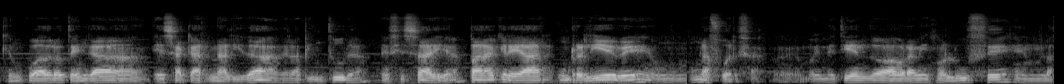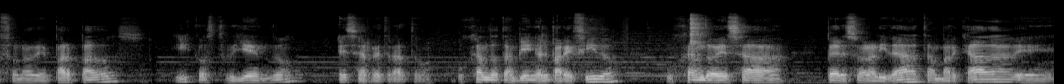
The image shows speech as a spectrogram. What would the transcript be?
que un cuadro tenga esa carnalidad de la pintura necesaria para crear un relieve, una fuerza. Eh, voy metiendo ahora mismo luces en la zona de párpados y construyendo ese retrato, buscando también el parecido, buscando esa personalidad tan marcada de,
